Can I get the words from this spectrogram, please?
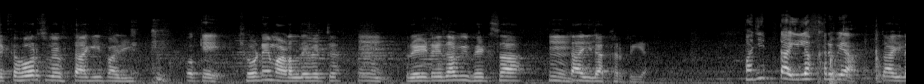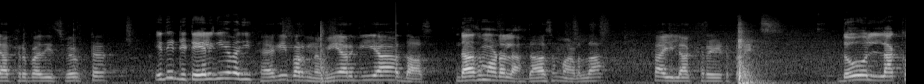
ਇੱਕ ਹੋਰ ਸਵਿਫਟ ਆ ਗਈ ਭਾਜੀ। ਓਕੇ ਛੋਟੇ ਮਾਡਲ ਦੇ ਵਿੱਚ। ਹੂੰ। ਰੇਟ ਇਹਦਾ ਵੀ ਫਿਕਸ ਆ। 2.5 ਲੱਖ ਰੁਪਈਆ। ਭਾਜੀ 2.5 ਲੱਖ ਰੁਪਇਆ 2.5 ਲੱਖ ਰੁਪਏ ਦੀ ਸਵਿਫਟ ਇਹਦੀ ਡਿਟੇਲ ਕੀ ਹੈ ਭਾਜੀ? ਹੈਗੀ ਪਰ ਨਵੀਂ ਵਰਗੀ ਆ 10 10 ਮਾਡਲ ਆ। 10 ਮਾਡਲ ਆ 2.5 ਲੱਖ ਰੇਟ ਫਿਕਸ 2 ਲੱਖ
